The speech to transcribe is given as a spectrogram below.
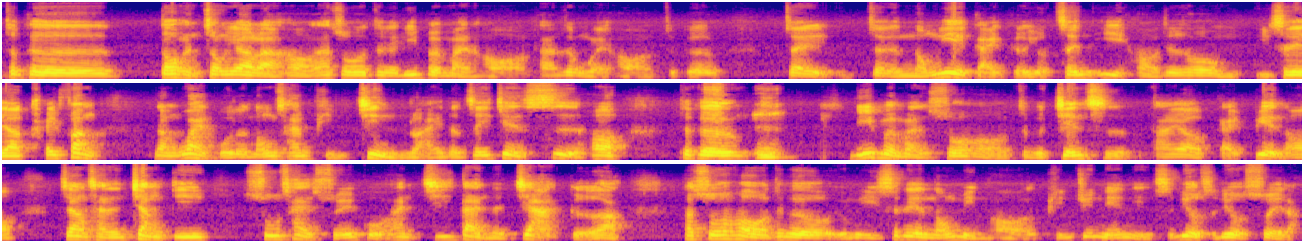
这个都很重要了哈。他说这个 Lieberman 哈，他认为哈，这个在这个农业改革有争议哈，就是说我们以色列要开放让外国的农产品进来的这一件事哈，这个 Lieberman 说哈，这个坚持他要改变哦，这样才能降低蔬菜水果和鸡蛋的价格啊。他说哈，这个我们以色列农民哈，平均年龄是六十六岁了。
